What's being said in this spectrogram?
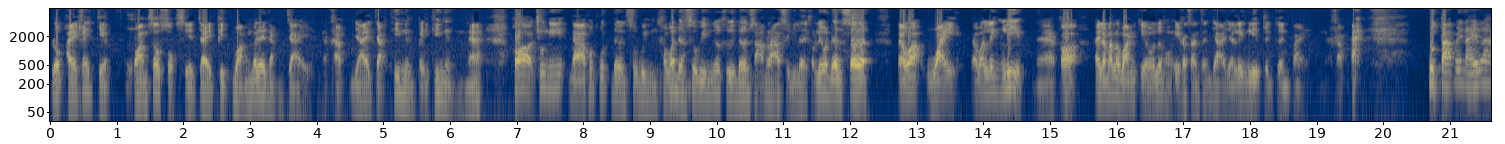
โรคภัยไข้เจ็บ ความเศร้าโศกเสียใจผิดหวังไม่ได้ดังใจนะครับย้ายจากที่หนึ่งไปที่หนึ่งนะก็ช่วงนี้ดาวพระพุธเดินสวิงคำว่าเดินสวิงก็คือเดินสามราศีเลยเขาเรียกว่าเดินเซิร์ชแปลว่าไวแปลว่าเร่งรีบนะก็ให้ระมัดระวังเกี่ยวเรื่องของเอกสารสัญญาอย่าเร่งรีบจนเกินไปนะครับอะ ปุตตะไปไหนล่ะ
